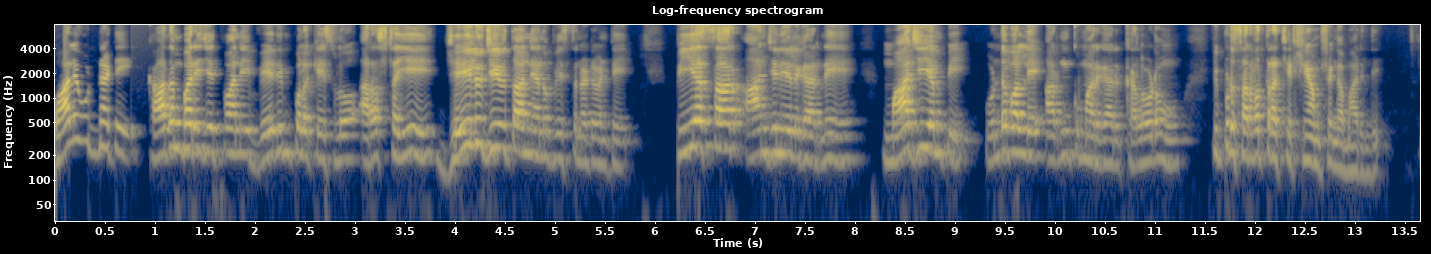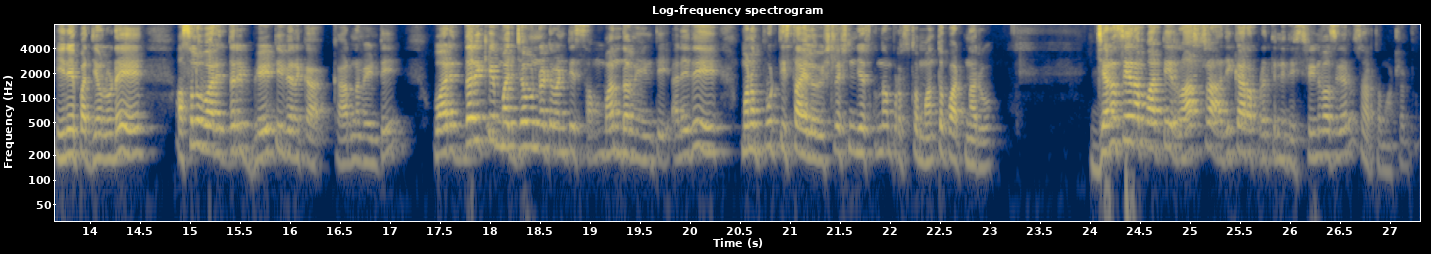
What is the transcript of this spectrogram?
బాలీవుడ్ నటి కాదంబరి జిత్వాని వేధింపుల కేసులో అరెస్ట్ అయ్యి జైలు జీవితాన్ని అనుభవిస్తున్నటువంటి పిఎస్ఆర్ ఆంజనేయులు గారిని మాజీ ఎంపీ ఉండవల్లి అరుణ్ కుమార్ గారు కలవడం ఇప్పుడు సర్వత్రా చర్చనీయాంశంగా మారింది. ఈ నేపథ్యంలోనే అసలు వారిద్దరి భేటీ వెనక కారణం ఏంటి? వారిద్దరికీ మధ్య ఉన్నటువంటి సంబంధం ఏంటి? అనేది మనం పూర్తి స్థాయిలో విశ్లేషణ చేసుకుందాం. ప్రస్తుతం మనతో పాటున్నారు జనసేన పార్టీ రాష్ట్ర అధికార ప్రతినిధి శ్రీనివాస్ గారు. సార్తో మాట్లాడదాం.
